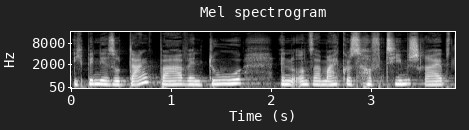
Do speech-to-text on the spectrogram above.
Ich bin dir so dankbar, wenn du in unser Microsoft-Team schreibst,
